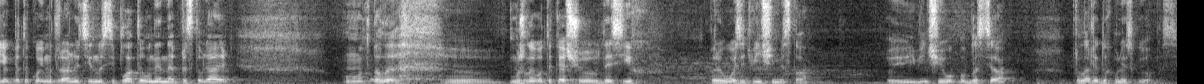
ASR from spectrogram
якби такої матеріальної цінності плати вони не представляють. От, але е, можливо таке, що десь їх перевозять в інші міста в інші об- областя, прилеглі до Хмельницької області.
